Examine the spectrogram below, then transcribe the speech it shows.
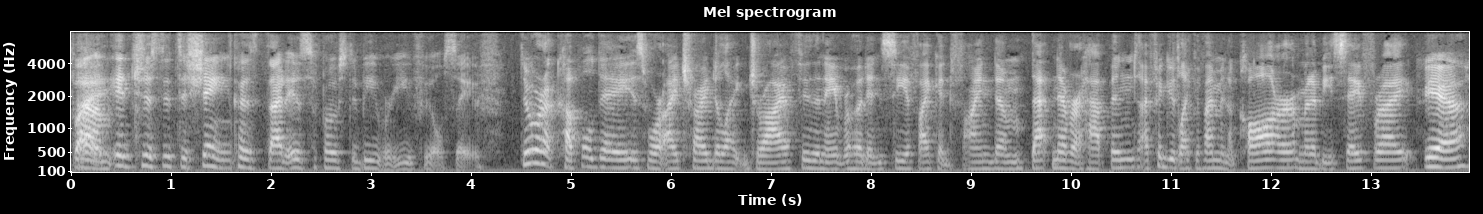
But Um, it's just it's a shame because that is supposed to be where you feel safe. There were a couple days where I tried to like drive through the neighborhood and see if I could find him. That never happened. I figured like if I'm in a car, I'm going to be safe, right? Yeah.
